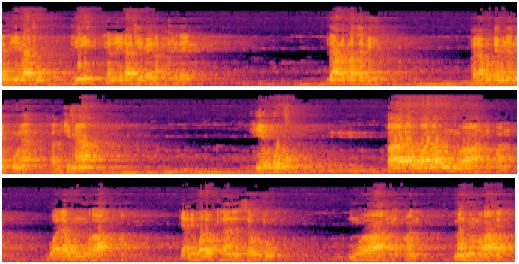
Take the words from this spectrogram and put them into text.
العلاج فيه كالعلاج بين الفخذين. لا عبرة به. فلا بد من أن يكون الجماع في قبل قال ولو مراهقا ولو مراهقا. يعني ولو كان الزوج مراهقا. من هو المراهق؟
